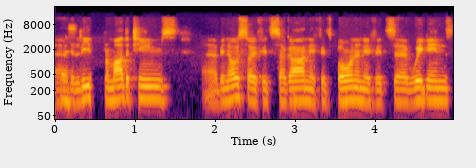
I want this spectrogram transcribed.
Uh, yes. The lead from other teams, uh, been also if it's Sagan, if it's Boonen, if it's uh, Wiggins,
